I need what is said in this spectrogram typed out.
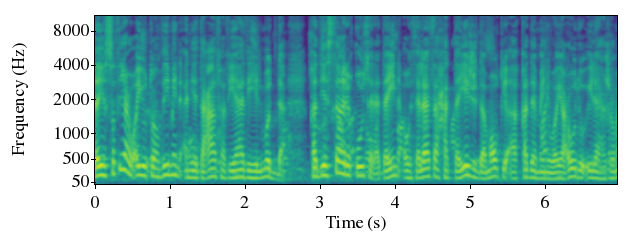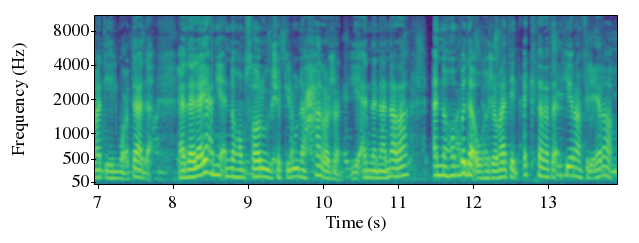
لا يستطيع أي تنظيم أن يتعافى في هذه المدة. قد يستغرق سنتين أو ثلاثة حتى يجد موطئ قدم ويعود إلى هجماته المعتادة. هذا لا يعني أنهم صاروا يشكلون حرجا لأننا نرى أنهم بدأوا هجمات أكثر تأثيرا في العراق.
